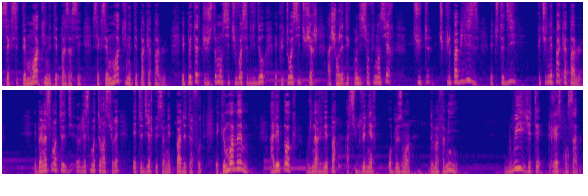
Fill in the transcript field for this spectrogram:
c'est que c'était moi qui n'étais pas assez, c'est que c'est moi qui n'étais pas capable. Et peut-être que justement si tu vois cette vidéo et que toi aussi tu cherches à changer tes conditions financières, tu, te, culpabilises et tu te dis que tu n'es pas capable. Eh bien, laisse-moi te, te rassurer et te dire que ça n'est pas de ta faute. Et que moi-même, à l'époque où je n'arrivais pas à subvenir aux besoins de ma famille, oui, j'étais responsable.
